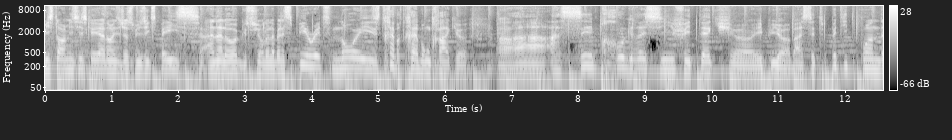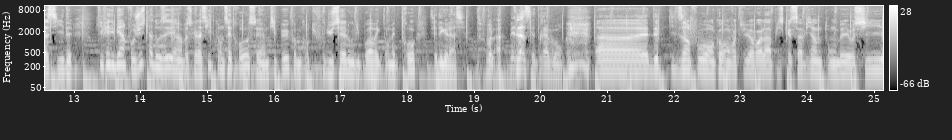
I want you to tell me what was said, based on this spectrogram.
Mr. and Mrs. Kaya dans It's Just Music Space, analogue sur le label Spirit Noise. Très très bon track, euh, assez progressif et tech. euh, et puis euh, bah, cette petite pointe d'acide qui fait du bien. Faut juste la doser, hein, parce que l'acide quand c'est trop, c'est un petit peu comme quand tu fous du sel ou du poivre et que t'en mets trop, c'est dégueulasse. voilà, mais là c'est très bon. Des petites infos encore en voiture, voilà, puisque ça vient de tomber aussi.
